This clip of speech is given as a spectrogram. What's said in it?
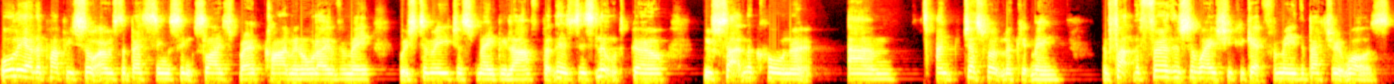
All the other puppies thought I was the best thing since sliced bread, climbing all over me, which to me just made me laugh. But there's this little girl who sat in the corner um, and just won't look at me. In fact, the furthest away she could get from me, the better it was.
